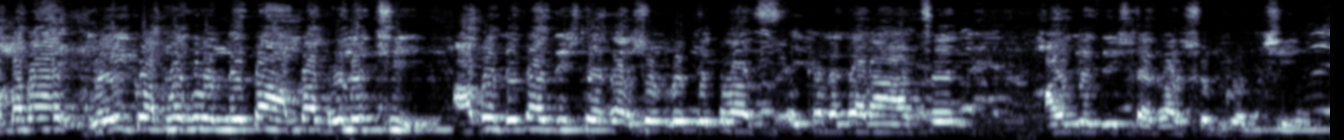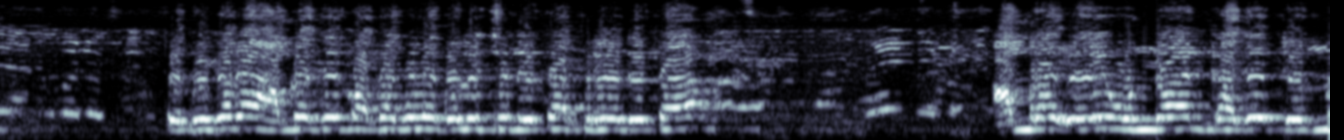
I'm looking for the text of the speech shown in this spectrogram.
আমরা যেই কথাগুলো নেতা আমরা বলেছি, আমরা নেতা দৃষ্টি আকর্ষণ করছি, প্লাস এখানে যারা আছেন হাউজের দৃষ্টি আকর্ষণ করছি। তো সেখানে আমরা যে কথাগুলো বলেছি, নেতা, প্রিয় নেতা আমরা এই উন্নয়ন কাজের জন্য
